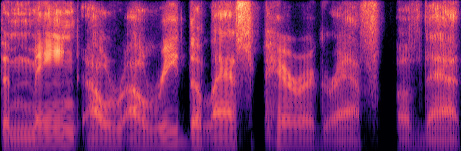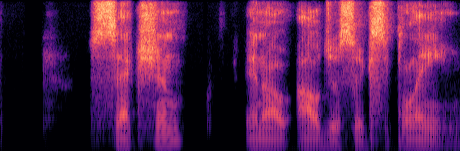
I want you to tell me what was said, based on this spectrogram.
the main, I'll, I'll read the last paragraph of that section and I'll, I'll just explain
